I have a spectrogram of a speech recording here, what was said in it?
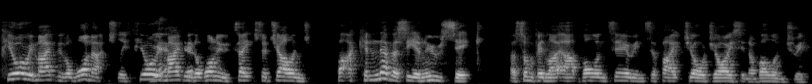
Fury might be the one actually. Fury Yeah, might be the one who takes the challenge, but I can never see an Usyk or something like that volunteering to fight Joe Joyce in a voluntary.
